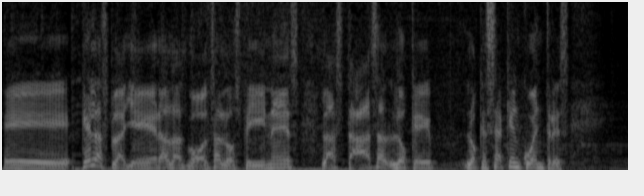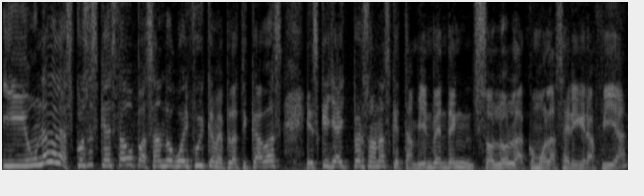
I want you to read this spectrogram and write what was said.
eh, que las playeras, las bolsas, los pines, las tazas, lo que, lo que sea que encuentres. Y una de las cosas que ha estado pasando, Waifu, y que me platicabas, es que ya hay personas que también venden solo la, como la serigrafía,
